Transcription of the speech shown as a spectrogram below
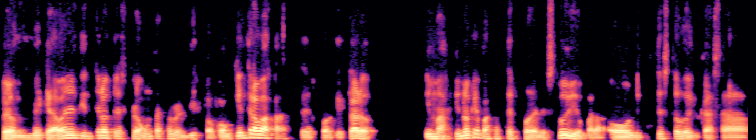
pero me quedaban en el tintero tres preguntas sobre el disco. ¿Con quién trabajaste? Porque claro, imagino que pasaste por el estudio para, o lo hiciste todo en casa.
